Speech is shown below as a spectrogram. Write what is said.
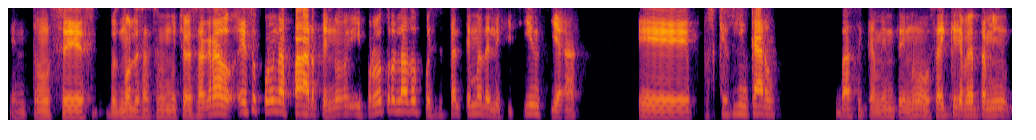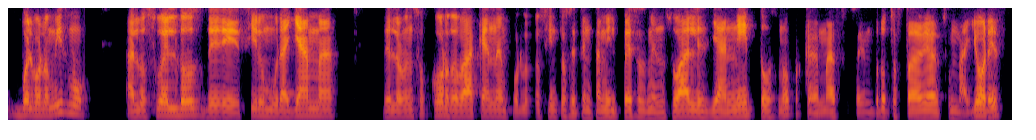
Entonces, pues no les hace mucho desagrado. Eso por una parte, ¿no? Y por otro lado, pues está el tema de la eficiencia, eh, pues que es bien caro, básicamente, ¿no? O sea, hay que ver también, vuelvo a lo mismo, a los sueldos de Ciro Murayama, de Lorenzo Córdoba, que andan por los 170 mil pesos mensuales ya netos, ¿no? Porque además en brutos todavía son mayores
